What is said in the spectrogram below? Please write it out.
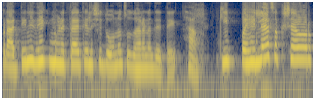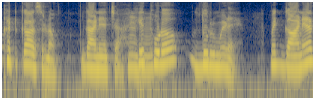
प्रातिनिधिक म्हणता येतील अशी दोनच उदाहरणं देते. हा. की पहिल्याच अक्षरावर खटका असणं गाण्याच्या हे थोडं दुर्मिळ आहे. मग गाण्यात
